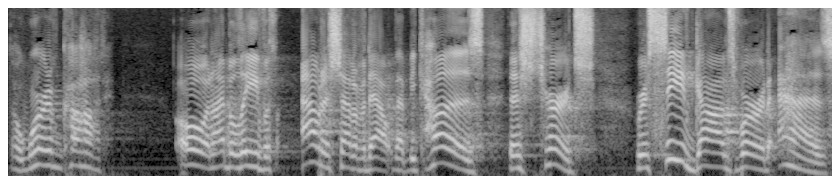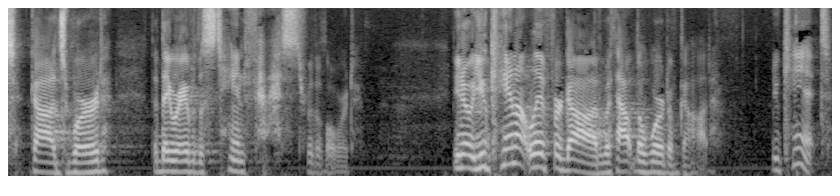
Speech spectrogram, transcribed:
The Word of God. Oh, and I believe without a shadow of a doubt that because this church received God's Word as God's Word, that they were able to stand fast for the Lord. You know, you cannot live for God without the Word of God. You can't.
